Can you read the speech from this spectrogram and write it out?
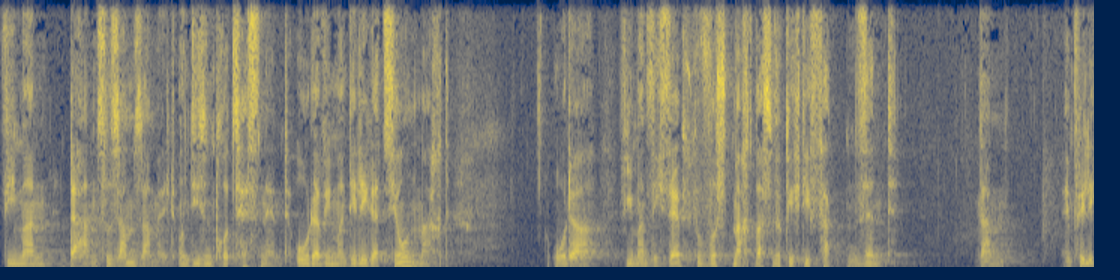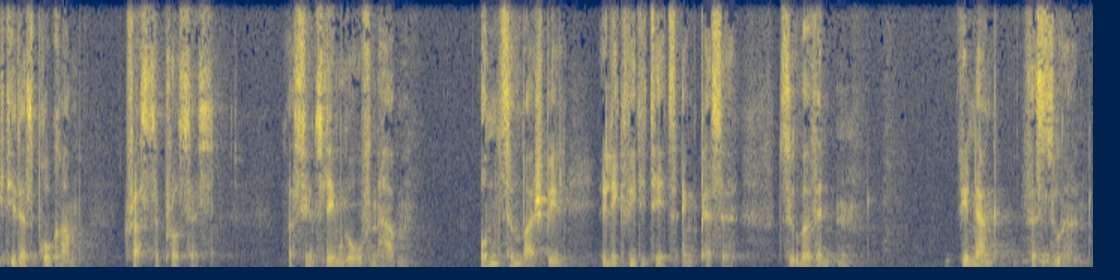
wie man Daten zusammensammelt und diesen Prozess nennt oder wie man Delegation macht oder wie man sich selbst bewusst macht, was wirklich die Fakten sind, dann empfehle ich dir das Programm Trust the Process, was wir ins Leben gerufen haben, um zum Beispiel Liquiditätsengpässe zu überwinden. Vielen Dank fürs Zuhören.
